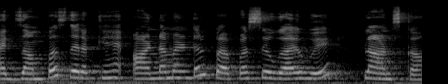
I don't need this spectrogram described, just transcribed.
एग्जाम्पल्स दे रखे हैं ऑर्नामेंटल पर्पस से उगाए हुए प्लांट्स का।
